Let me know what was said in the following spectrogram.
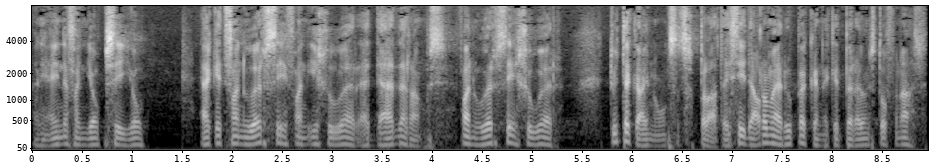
Aan die einde van Job sê Job, ek het van hoor sê van u gehoor, een derde rangs, van hoor sê gehoor, toet ek aan ons het gepraat, hy sê, daarom herroep ek en ek het berouw en stof en as.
